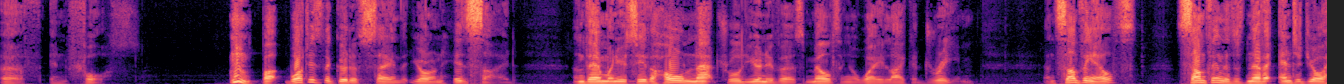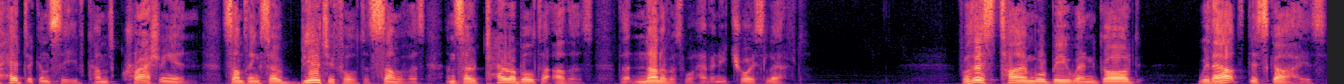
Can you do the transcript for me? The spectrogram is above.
earth in force. but what is the good of saying that you're on his side, and then when you see the whole natural universe melting away like a dream, and something else, something that has never entered your head to conceive, comes crashing in, something so beautiful to some of us and so terrible to others that none of us will have any choice left. For this time will be when God, without disguise,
